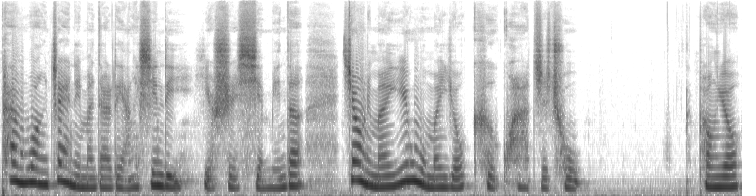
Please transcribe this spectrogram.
盼望在你们的良心里也是显明的，叫你们因我们有可夸之处。朋友，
